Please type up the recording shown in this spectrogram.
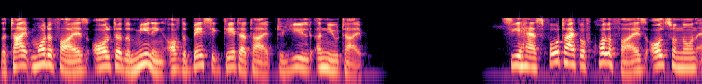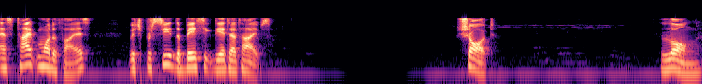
The type modifiers alter the meaning of the basic data type to yield a new type. C has four type of qualifiers also known as type modifiers which precede the basic data types. Short Long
